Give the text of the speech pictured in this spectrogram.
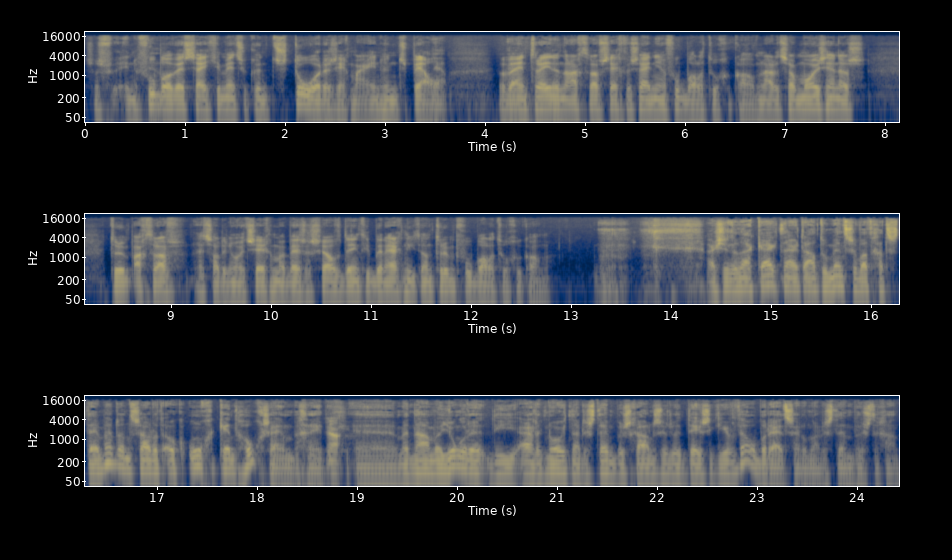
Zoals in een voetbalwedstrijd je mensen kunt storen zeg maar, in hun spel. Waarbij een trainer dan achteraf zegt... we zijn niet aan voetballen toegekomen. Nou, dat zou mooi zijn als Trump achteraf... het zal hij nooit zeggen, maar bij zichzelf denkt... ik ben eigenlijk niet aan Trump voetballen toegekomen. Als je daarna kijkt naar het aantal mensen wat gaat stemmen... dan zou dat ook ongekend hoog zijn, begreep ik. Uh, met name jongeren die eigenlijk nooit naar de stembus gaan... zullen deze keer wel bereid zijn om naar de stembus te gaan.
